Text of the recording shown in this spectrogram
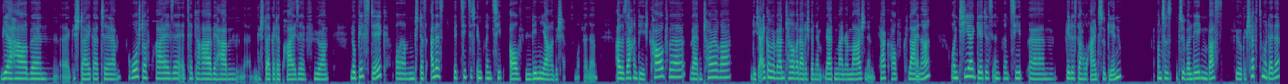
Wir haben äh, gesteigerte Rohstoffpreise etc. Wir haben äh, gesteigerte Preise für Logistik und das alles bezieht sich im Prinzip auf lineare Geschäftsmodelle. Also Sachen, die ich kaufe, werden teurer, die ich einkaufe, werden teurer, dadurch werden, werden meine Margen im Verkauf kleiner. Und hier geht es im Prinzip, ähm, geht es darum reinzugehen und zu, zu überlegen, was für Geschäftsmodelle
